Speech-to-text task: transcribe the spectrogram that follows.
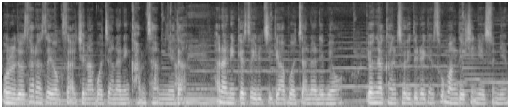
오늘도 살아서 역사하신 아버지 하나님 감사합니다. 아멘. 하나님께서 일찍이 아버지 하나님이며 연약한 저희들에게 소망 되신 예수님,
